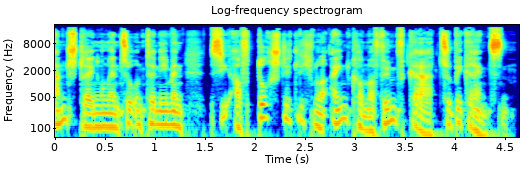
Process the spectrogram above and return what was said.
Anstrengungen zu unternehmen, sie auf durchschnittlich nur 1,5 Grad zu begrenzen.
